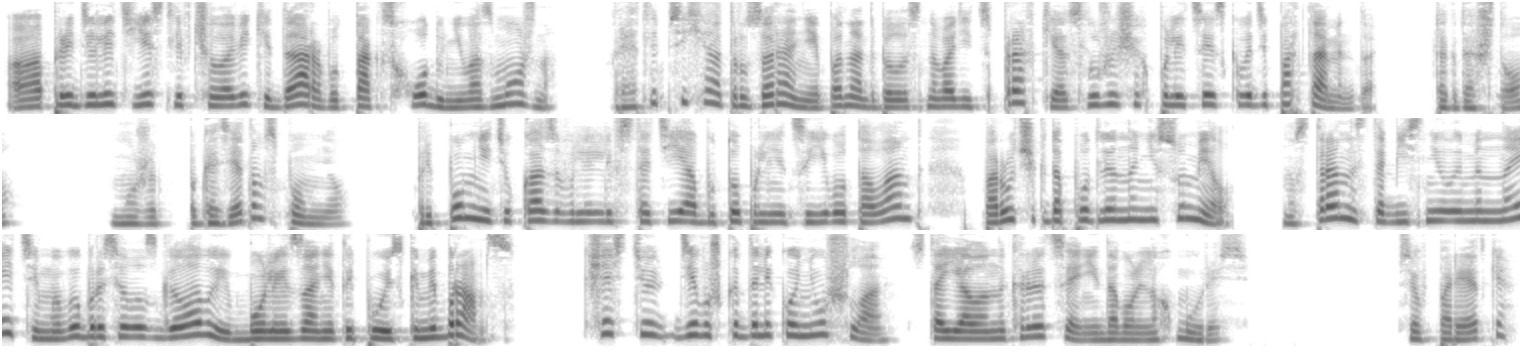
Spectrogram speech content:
А определить, есть ли в человеке дар, вот так сходу невозможно. Вряд ли психиатру заранее понадобилось наводить справки о служащих полицейского департамента. Тогда что? Может, по газетам вспомнил? Припомнить, указывали ли в статье об утопленнице его талант, поручик доподлинно не сумел, но странность объяснил именно этим и выбросил из головы, более занятый поисками Брамс. К счастью, девушка далеко не ушла, стояла на крыльце, недовольно хмурясь. «Все в порядке?» —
